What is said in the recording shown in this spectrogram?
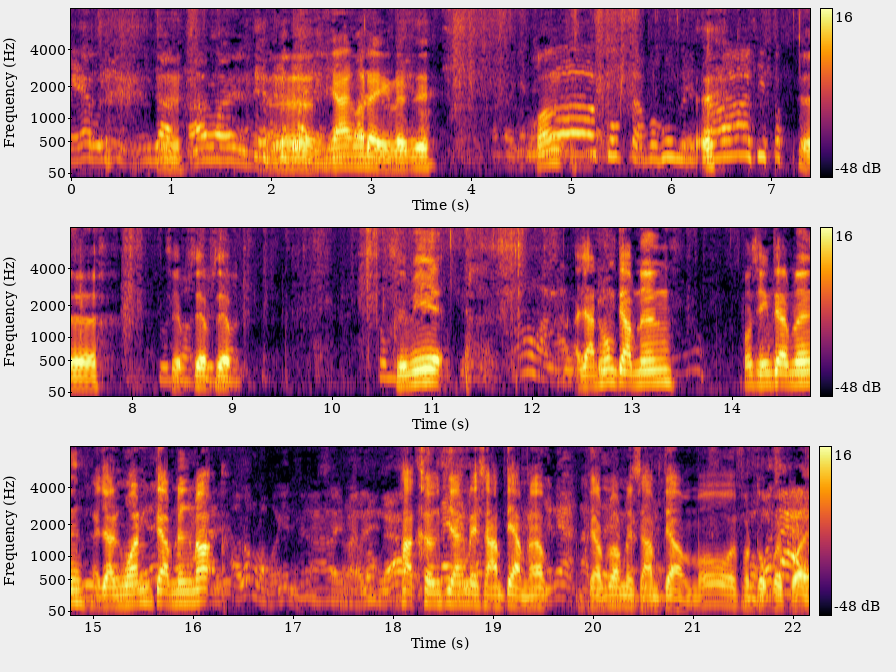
มเออย่างก็ได้เลยสิ ของโอ้กุ๊บกับบ่ฮู้เลยป้าที่เออเสียบเสียบเสียบสิมีอาจารย์ทุ่งแต้มหนึ่งพอสิงห์แต้มหนึ่งอาจารย์งวนแต้มหนึ่งเนาะใส่มาลงแล้วพักเครื่องเที่ยงได้สามแต้มนะครับแต้มรวมได้สามแต้มโอ้ยฝนตกปล่อย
